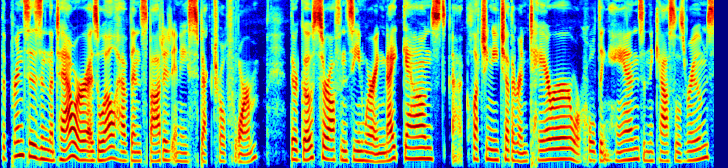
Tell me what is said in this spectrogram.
The princes in the tower as well have been spotted in a spectral form. Their ghosts are often seen wearing nightgowns, uh, clutching each other in terror, or holding hands in the castle's rooms.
